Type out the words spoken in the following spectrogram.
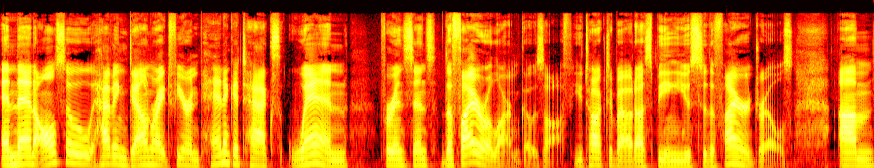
And then also having downright fear and panic attacks when, for instance, the fire alarm goes off. You talked about us being used to the fire drills. Um,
